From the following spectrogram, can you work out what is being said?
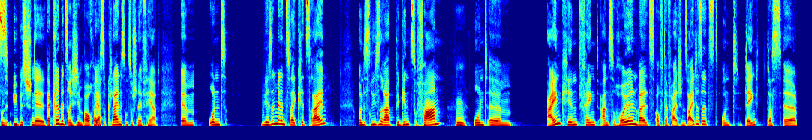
Chemnitz, ist- und übelst schnell. Da kribbelt es richtig im Bauch, weil Ja. es so klein ist und so schnell fährt. Ähm, und wir sind mit den zwei Kids rein und das Riesenrad beginnt zu fahren Hm. und ähm, ein Kind fängt an zu heulen, weil es auf der falschen Seite sitzt und denkt, dass äh,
